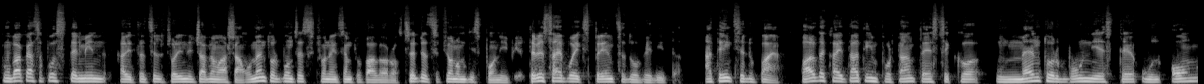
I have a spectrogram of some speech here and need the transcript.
cumva ca să poți să termin calitățile Florin, deci avem așa, un mentor bun trebuie să fie un exemplu valoros, trebuie să fie un om disponibil, trebuie să aibă o experiență dovedită. Atenție după aia. O altă calitate importantă este că un mentor bun este un om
